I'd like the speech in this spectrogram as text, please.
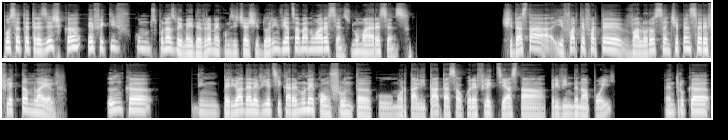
poți să te trezești că, efectiv, cum spuneați voi mai devreme, cum zicea și Dorin, viața mea nu are sens, nu mai are sens. Și de asta e foarte, foarte valoros să începem să reflectăm la el încă din perioade ale vieții care nu ne confruntă cu mortalitatea sau cu reflexia asta privind înapoi, pentru că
